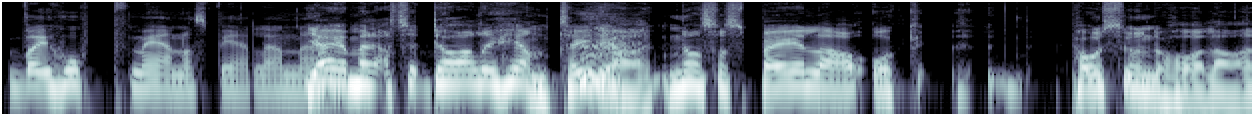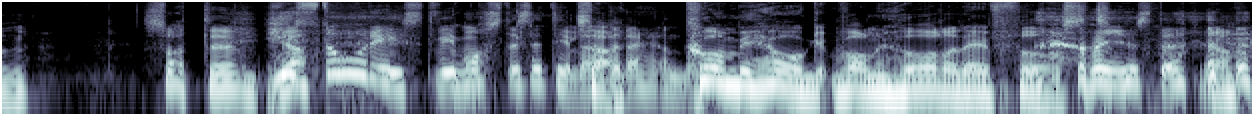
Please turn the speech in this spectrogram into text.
var ihop med en av spelarna? Ja, ja, men alltså, det har aldrig hänt tidigare. Någon som spelar och pausunderhållaren. Så att, eh, ja. Historiskt, vi måste se till Så att det där händer. kom ihåg var ni hörde det först. Just det. Ja.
